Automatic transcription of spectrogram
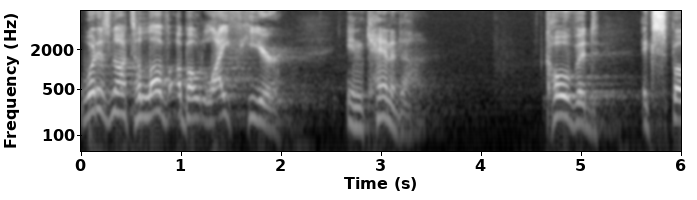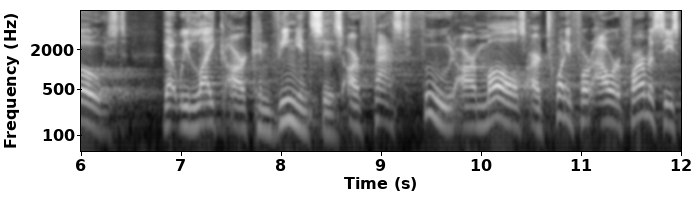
What is not to love about life here in Canada? COVID exposed that we like our conveniences, our fast food, our malls, our 24 hour pharmacies,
